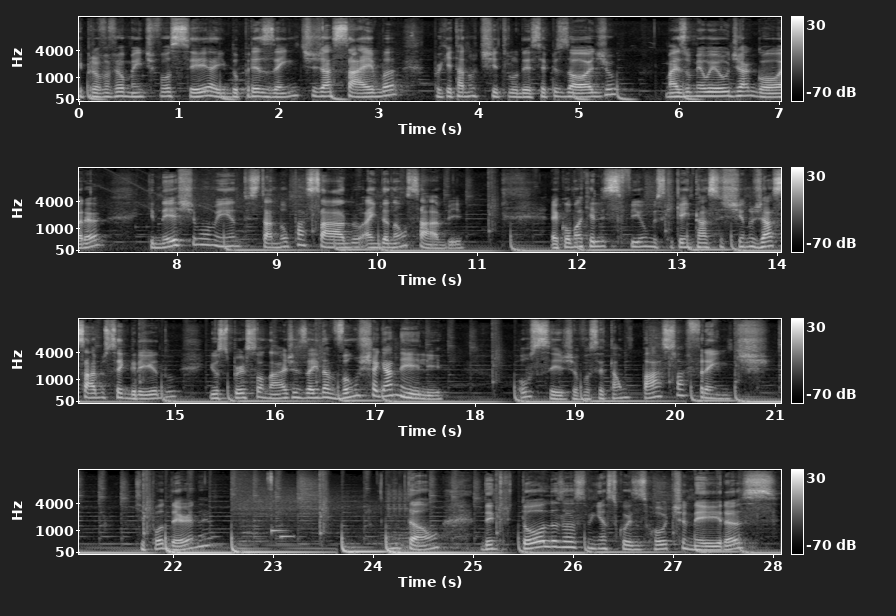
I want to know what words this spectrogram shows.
que provavelmente você aí do presente já saiba, porque tá no título desse episódio, mas o meu eu de agora, que neste momento está no passado, ainda não sabe. É como aqueles filmes que quem tá assistindo já sabe o segredo e os personagens ainda vão chegar nele. Ou seja, você tá um passo à frente. Que poder, né? Então, dentre todas as minhas coisas rotineiras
